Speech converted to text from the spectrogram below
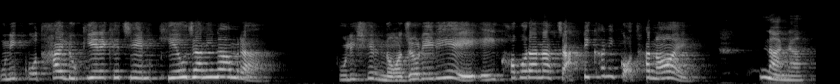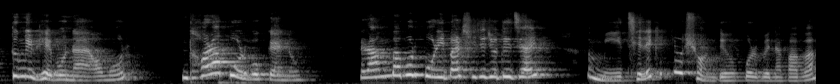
উনি কোথায় লুকিয়ে রেখেছেন কেউ জানি না আমরা। পুলিশের নজর এড়িয়ে এই খবর আনা চারটিখানি কথা নয়। না না তুমি ভেবো না অমর। ধরা পড়ব কেন? রামবাবুর পরিবার সেজে যদি যাই মেয়ে ছেলেকে কেউ সন্দেহ করবে না বাবা।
